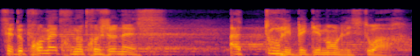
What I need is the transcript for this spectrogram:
C'est de promettre notre jeunesse à tous les bégaiements de l'histoire.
